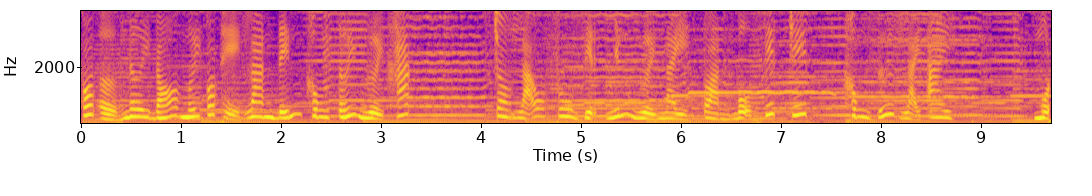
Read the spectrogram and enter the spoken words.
có ở nơi đó mới có thể lan đến không tới người khác. Cho lão phu diệt những người này toàn bộ giết chết, Không giữ lại ai. Một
